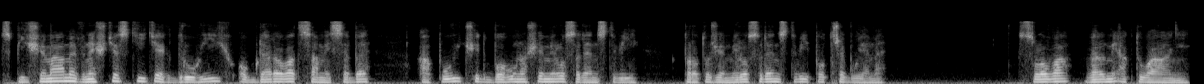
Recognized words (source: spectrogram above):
Spíše máme v neštěstí těch druhých obdarovat sami sebe a půjčit Bohu naše milosedenství, protože milosedenství potřebujeme. Slova velmi aktuální.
